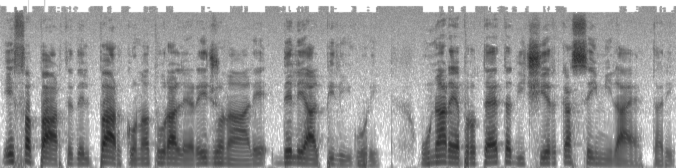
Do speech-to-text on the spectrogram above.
e fa parte del Parco Naturale Regionale delle Alpi Liguri, un'area protetta di circa 6.000 ettari.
